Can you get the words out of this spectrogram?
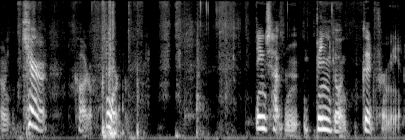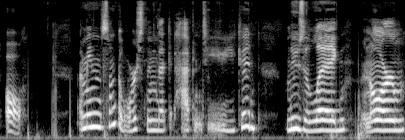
I don't care. Call it a fork. Things haven't been going good for me at all. I mean, it's not the worst thing that could happen to you. You could lose a leg, an arm,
